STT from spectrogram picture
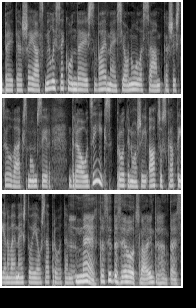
bet eh, šajās milisekundēs vai mēs jau nolasām, ka šis cilvēks mums ir draudzīgs, proti no šī acu skatiena, vai mēs to jau saprotam? Nē, tas ir tas evolucionāri interesantais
